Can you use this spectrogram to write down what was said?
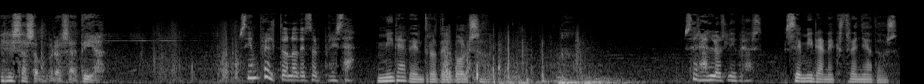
Eres asombrosa, tía. Siempre el tono de sorpresa. Mira dentro del bolso. Serán los libros. Se miran extrañados.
